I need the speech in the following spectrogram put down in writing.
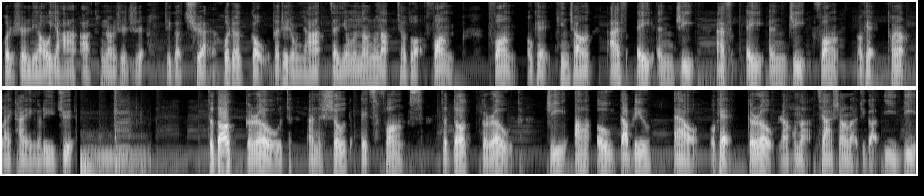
或者是獠牙啊，通常是指这个犬或者狗的这种牙，在英文当中呢叫做 fang，fang，OK，拼成 f a n g，f a n g，fang，OK，同样来看一个例句：The dog growled and showed its fangs. The dog growled, G R O W L，OK。grow，然后呢，加上了这个 ed，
